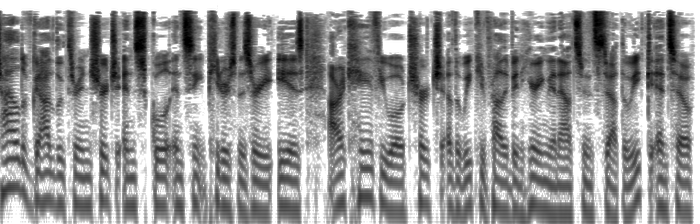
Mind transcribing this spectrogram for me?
Child of God Lutheran Church and School in St. Peters, Missouri is our KFUO Church of the Week. You've probably been hearing the announcements throughout the week. And so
